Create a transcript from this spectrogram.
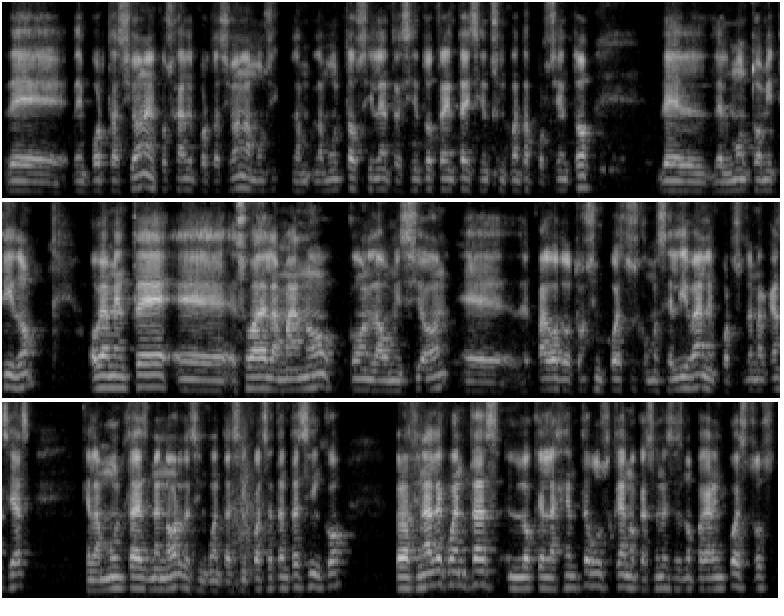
de, de importación, el impuesto de importación, la, la, la multa oscila entre 130 y 150% del, monto omitido. Obviamente, eh, eso va de la mano con la omisión eh, de pago de otros impuestos, como es el IVA en la importación de mercancías, que la multa es menor de 55 a 75, pero al final de cuentas, lo que la gente busca en ocasiones es no pagar impuestos,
